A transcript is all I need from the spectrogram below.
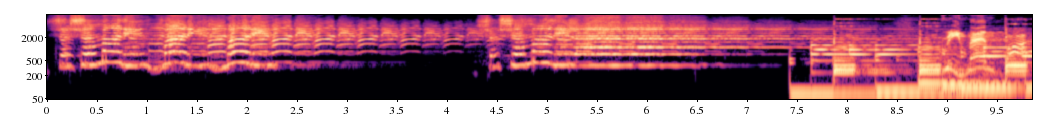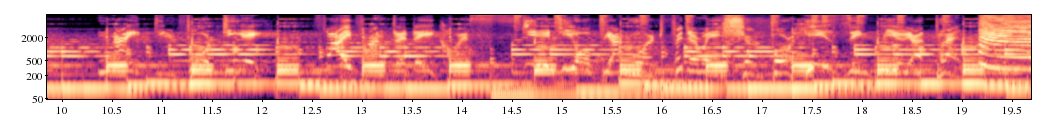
Shasha money, money, money. Shasha money land. Remember 1948, 500 acres. The Ethiopian World Federation for his imperial plan.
